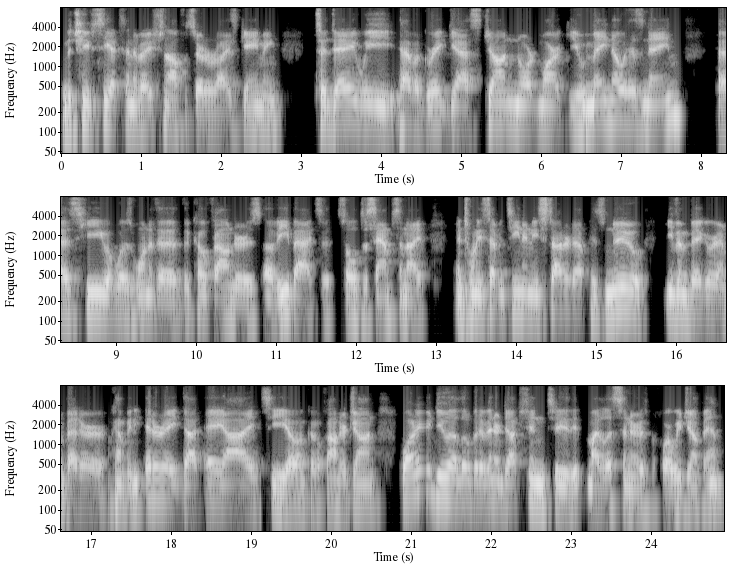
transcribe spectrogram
I'm the Chief CX Innovation Officer at Arise Gaming. Today, we have a great guest, Jon Nordmark. You may know his name as he was one of the, the co founders of eBags that sold to Samsonite in 2017. And he started up his new, even bigger and better company, Iterate.ai CEO and co founder. Jon, why don't you do a little bit of introduction to my listeners before we jump in?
